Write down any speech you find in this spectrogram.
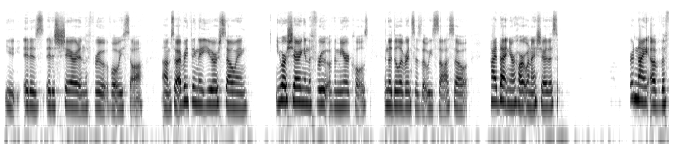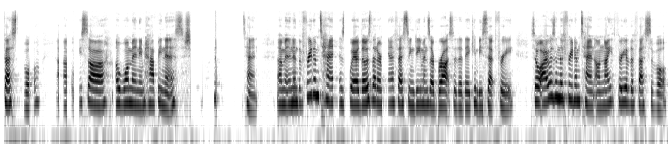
you, it, is, it is shared in the fruit of what we saw. Um, so everything that you are sowing, you are sharing in the fruit of the miracles and the deliverances that we saw. So hide that in your heart when I share this. Third night of the festival, uh, we saw a woman named Happiness. She was tent. Um, and in the freedom tent is where those that are manifesting demons are brought so that they can be set free. So I was in the freedom tent on night three of the festival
